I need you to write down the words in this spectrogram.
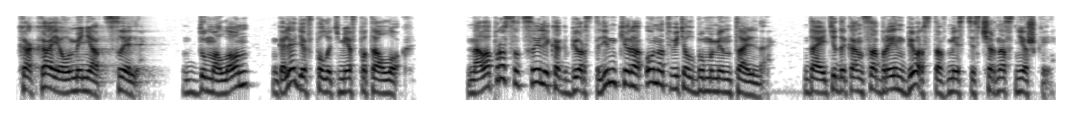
«Какая у меня цель?» – думал он, глядя в полутьме в потолок. На вопрос о цели как бёрст Линкера он ответил бы моментально. Дойти до конца Брейнбёрста вместе с Черноснежкой.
